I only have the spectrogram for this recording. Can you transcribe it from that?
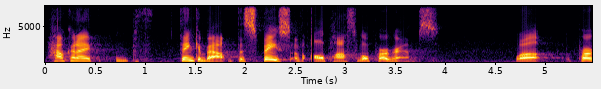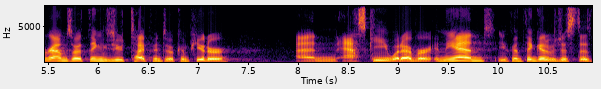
how can I think about the space of all possible programs? Well, programs are things you type into a computer and ASCII, whatever. In the end, you can think of it just as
